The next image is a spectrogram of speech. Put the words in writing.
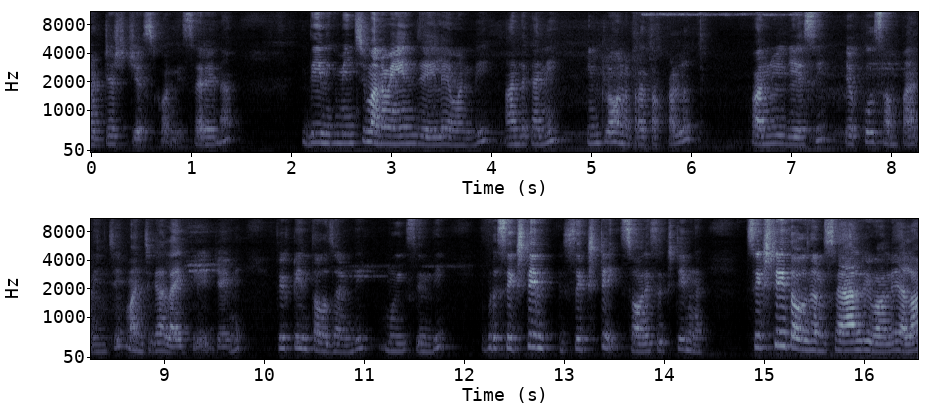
అడ్జస్ట్ చేసుకోండి. సరేనా? దీనికి మించి మనం ఏం చేయలేమండి. అందుకని ఇంట్లో ఉన్న ప్రతి ఒక్కళ్ళు పనులు చేసి ఎక్కువ సంపాదించి మంచిగా లైఫ్ లీడ్ చేయండి. ఫిఫ్టీన్ థౌజండ్ ముగిసింది. ఇప్పుడు sixteen sixty sorry sixteen sixty thousand salary వాళ్ళు ఎలా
